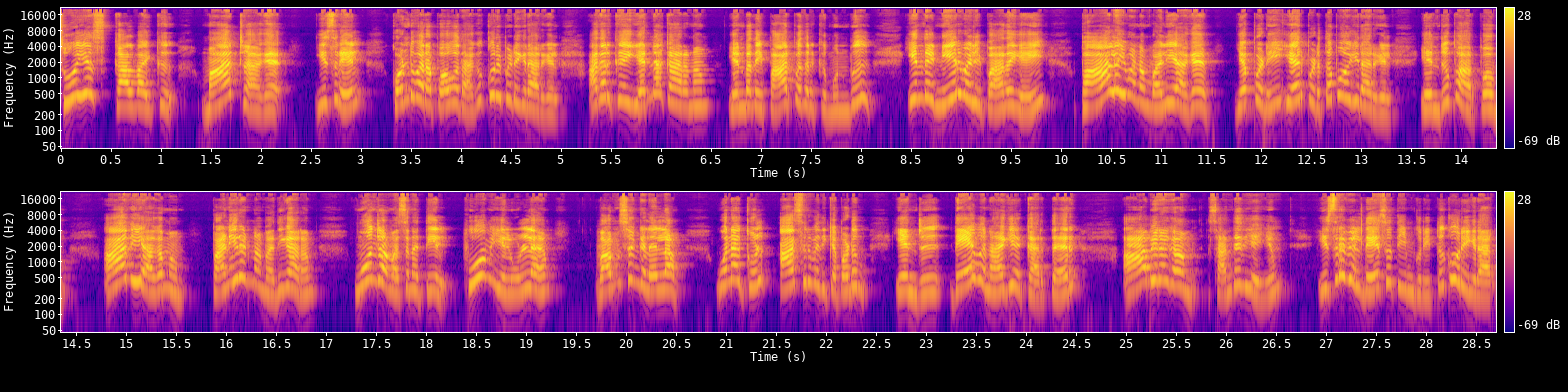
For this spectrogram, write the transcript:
சூயஸ் கால்வாய்க்கு மாற்றாக இஸ்ரேல் கொண்டு வரப்போவதாக குறிப்பிடுகிறார்கள். அதற்கு என்ன காரணம் என்பதை பார்ப்பதற்கு முன்பு இந்த நீர்வழி பாதையை பாலைவனம் வழியாக எப்படி ஏற்படுத்த போகிறார்கள் என்று பார்ப்போம். ஆதியாகமம் பனிரெண்டாம் அதிகாரம் மூன்றாம் வசனத்தில் பூமியில் உள்ள வம்சங்கள் எல்லாம் உனக்குள் ஆசிர்வதிக்கப்படும் என்று தேவனாகிய கர்த்தர் ஆபிரகாம் சந்ததியையும் இஸ்ரேல் தேசத்தையும் குறித்து கூறுகிறார்.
